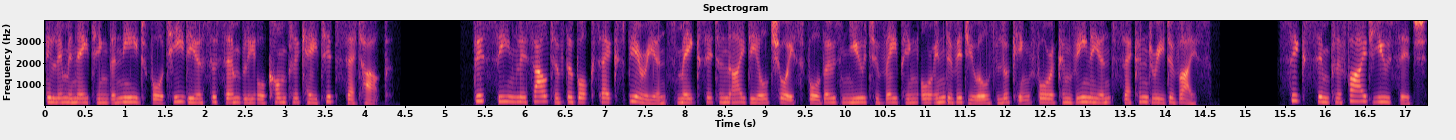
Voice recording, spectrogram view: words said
eliminating the need for tedious assembly or complicated setup. This seamless out-of-the-box experience makes it an ideal choice for those new to vaping or individuals looking for a convenient secondary device. 6. Simplified usage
